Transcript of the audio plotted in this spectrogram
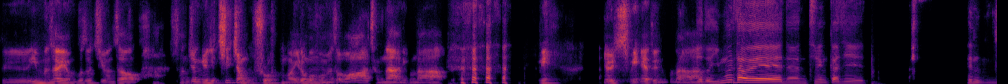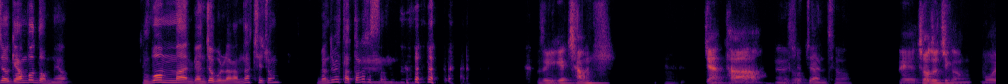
그 인문사회 연구소 지원 사업 하, 선정률이 7.5%막 이런 거 음. 보면서 와 장난 아니구나. 열심히- 열심히 해야 되는구나. 저도 인문사회는 지금까지 된 적이 한 번도 없네요. 두 번만 면접 올라갔나 최종? 면접에 다 떨어졌어. 음. 그래서 이게 참 쉽지 않다. 네, 그래서 쉽지 않죠. 네, 저도 지금 뭐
